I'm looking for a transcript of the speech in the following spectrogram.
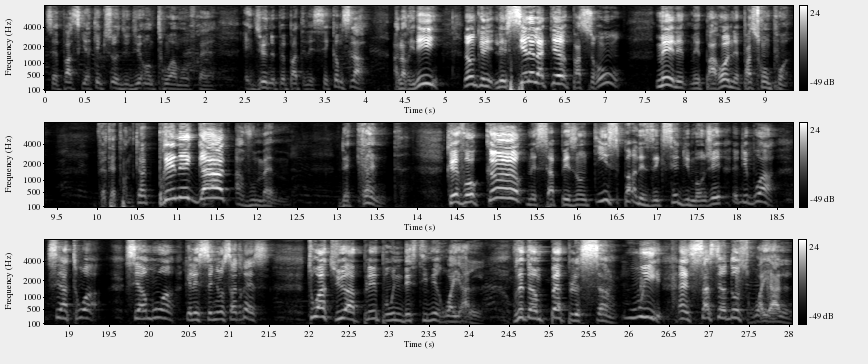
c'est parce qu'il y a quelque chose de Dieu en toi, mon frère. Et Dieu ne peut pas te laisser comme cela. Alors il dit, donc le ciel et la terre passeront, mais mes paroles ne passeront point. Verset 34, prenez garde à vous-même de crainte que vos cœurs ne s'apaisantissent par les excès du manger et du bois. C'est à toi, c'est à moi que le Seigneur s'adresse. Toi, tu es appelé pour une destinée royale. Vous êtes un peuple saint. Oui, un sacerdoce royal.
